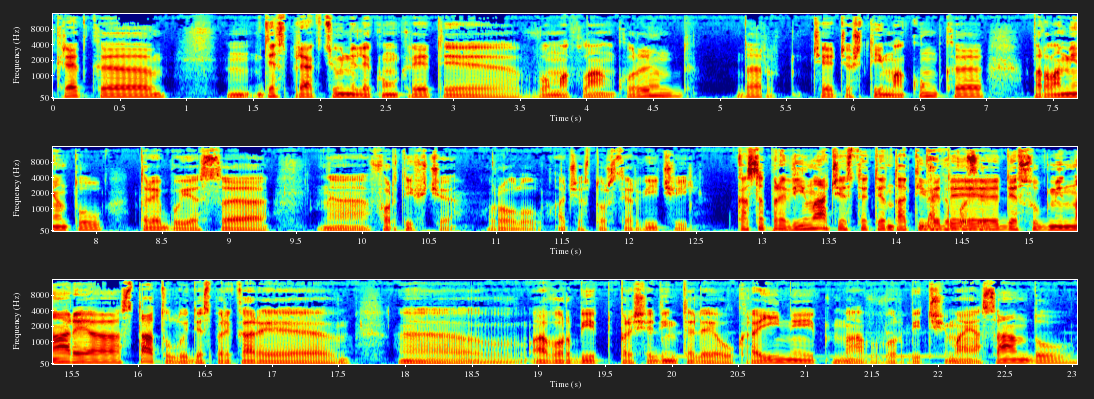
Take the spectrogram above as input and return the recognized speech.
Cred că despre acțiunile concrete vom afla în curând dar ceea ce știm acum că Parlamentul trebuie să uh, fortifice rolul acestor servicii ca să prevină aceste tentative de, să... de subminare a statului despre care uh, a vorbit președintele Ucrainei, a vorbit și Maia Sandu.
